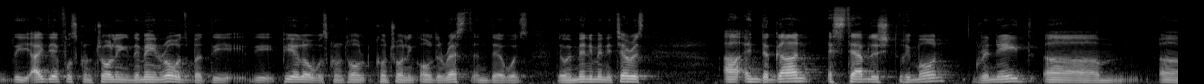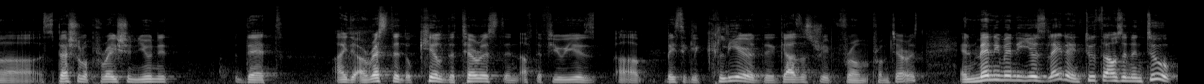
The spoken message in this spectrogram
the IDF was controlling the main roads, but the, the PLO was control, controlling all the rest, and there was there were many many terrorists. Uh, and Dagan established Rimon, grenade um, uh, special operation unit that either arrested or killed the terrorists, and after a few years, uh, basically cleared the Gaza Strip from, from terrorists. And many, many years later, in 2002,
